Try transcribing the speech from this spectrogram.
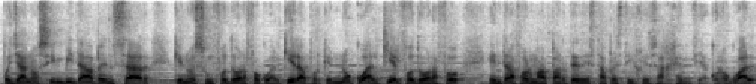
pues ya nos invita a pensar que no es un fotógrafo cualquiera, porque no cualquier fotógrafo entra a formar parte de esta prestigiosa agencia, con lo cual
